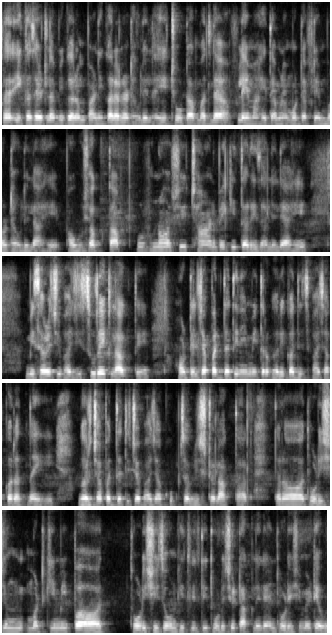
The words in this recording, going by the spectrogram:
तर एका साईडला मी गरम पाणी करायला ठेवलेलं आहे. छोटा मधल्या फ्लेम आहे त्यामुळे मोठ्या फ्लेमवर ठेवलेला आहे. पाहू शकता पूर्ण अशी छानपैकी तरी झालेली आहे. मिसळची भाजी सुरेख लागते. हॉटेलच्या पद्धतीने मी तर घरी कधीच भाज्या करत नाही. घरच्या पद्धतीच्या भाज्या खूप चविष्ट लागतात. तर थोडीशी मटकी मी प थोडी शिजवून घेतली ती थोडीशी टाकलेली आहे आणि थोडीशी मी ठेव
